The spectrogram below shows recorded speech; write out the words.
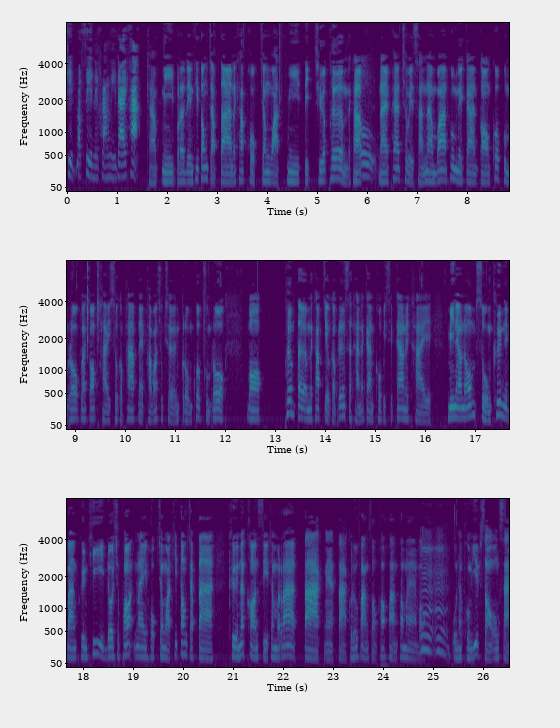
ฉีดวัคซีนในครั้งนี้ได้ค่ะ ครับ มีประเด็นที่ต้องจับตานะครับ 6 จังหวัดมีติดเชื้อเพิ่มนะครับโอ้นายแพทย์เฉวตสันนามวาดผู้อำนวยการกองควบคุมโรค และก็ภัยสุขภาพในภาวะฉุกเฉินกรมควบคุมโรคบอกเพิ่มเติมนะครับเกี่ยวกับเรื่องสถานการณ์โควิด -19 ในไทย มีแนวโน้มสูงขึ้นในบางพื้นที่ โดยเฉพาะใน 6 จังหวัดที่ต้องจับตา คือนครศรีธรรมราชตากเนี่ยตากคุณผู้ฟังส่งข้อความเข้ามาบอกอืมอืมอุณหภูมิ 22 องศา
